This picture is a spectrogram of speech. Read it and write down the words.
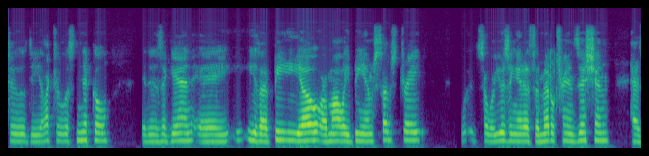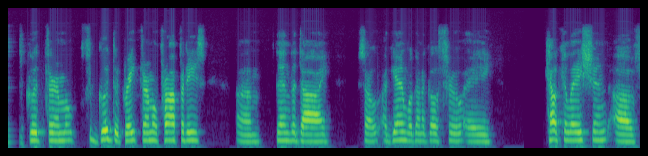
to the electrolytic nickel it is again a either BEO or molybdenum substrate. So we're using it as a metal transition. Has good thermal, good to great thermal properties. Um, then the die. So again, we're going to go through a calculation of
